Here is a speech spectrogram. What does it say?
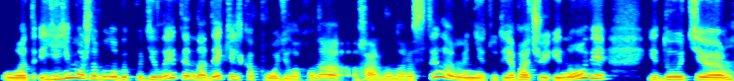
От, її можна було би поділити на декілька поділок. Вона гарно наростила мені тут. Я бачу і нові ідуть е,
